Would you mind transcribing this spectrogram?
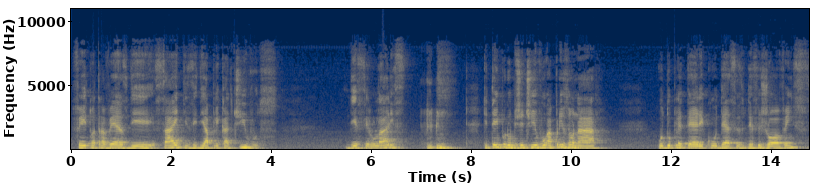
feito através de sites e de aplicativos de celulares que tem por objetivo aprisionar o dupletérico desses, desses jovens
